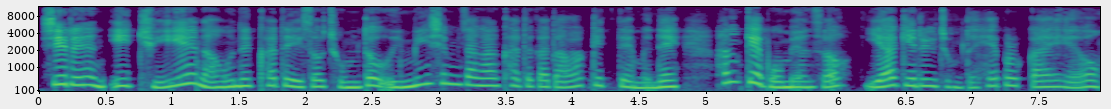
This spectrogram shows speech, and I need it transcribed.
실은 이 뒤에 나오는 카드에서 좀 더 의미심장한 카드가 나왔기 때문에 함께 보면서 이야기를 좀 더 해볼까 해요.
